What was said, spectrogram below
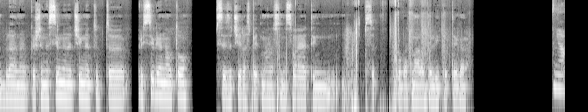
bila na kakšne nasilne načine tudi uh, prisiljena v to, se je začela spet malo samosvajati in se probati malo doliti od tega. Ja.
